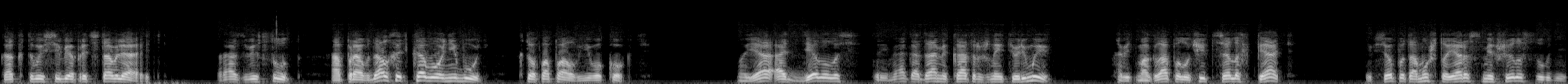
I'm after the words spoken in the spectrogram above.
«Как это вы себе представляете? Разве суд оправдал хоть кого-нибудь, кто попал в его когти? Но я отделалась тремя годами каторжной тюрьмы, а ведь могла получить целых пять. И все потому, что я рассмешила судей.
